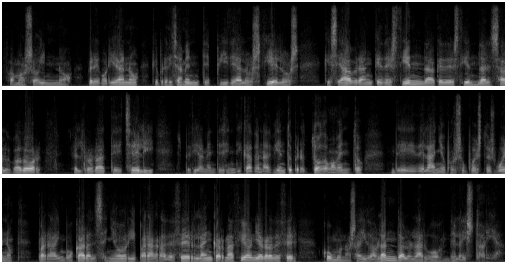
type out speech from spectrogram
famoso himno gregoriano que precisamente pide a los cielos que se abran, que descienda, que descienda el Salvador, el Rorate Cheli, especialmente es indicado en Adviento, pero todo momento del año, por supuesto, es bueno para invocar al Señor y para agradecer la encarnación y agradecer cómo nos ha ido hablando a lo largo de la historia.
